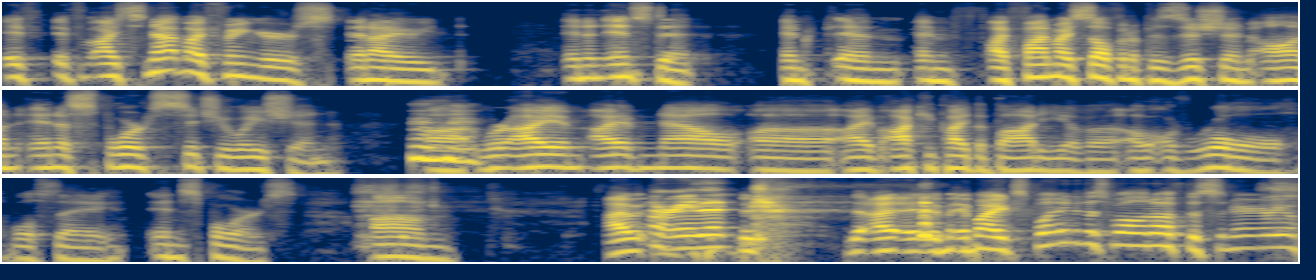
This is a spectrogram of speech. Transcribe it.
if if i snap my fingers and i in an instant and and and i find myself in a position on in a sports situation uh, mm-hmm. uh, where I am. I have now. Uh, I've occupied the body of a, a, role, we'll say, in sports. Um, I, Sorry, that. I, am, am, I explaining this well enough? The scenario.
